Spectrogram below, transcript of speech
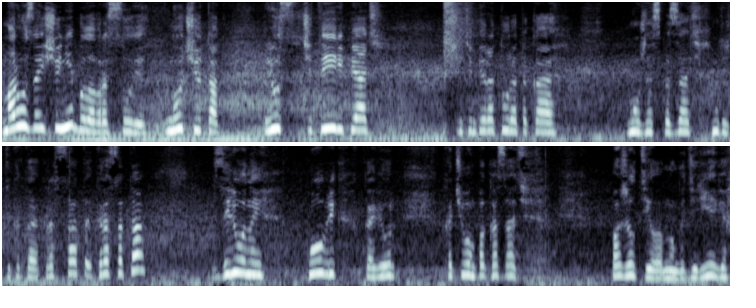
Мороза еще не было в Ростове. Ночью так, плюс 4-5. Температура такая, можно сказать. Смотрите, какая красота. Красота зеленый коврик, ковер. Хочу вам показать. Пожелтело много деревьев.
